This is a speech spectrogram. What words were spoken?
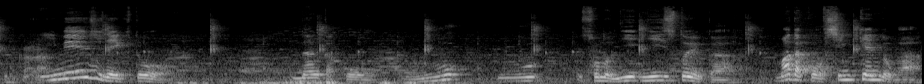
くるかなイメージでいくとなんかこうううそのニニーズというかまだこう真剣度が、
